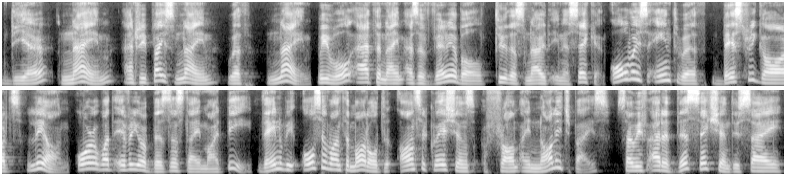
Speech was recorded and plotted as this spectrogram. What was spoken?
dear, name, and replace name with name. We will add the name as a variable to this node in a second. Always end with best regards Leon or whatever your business name might be. Then we also want the model to answer questions from a knowledge base. So we've added this section to say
